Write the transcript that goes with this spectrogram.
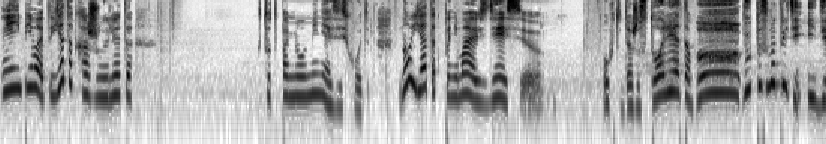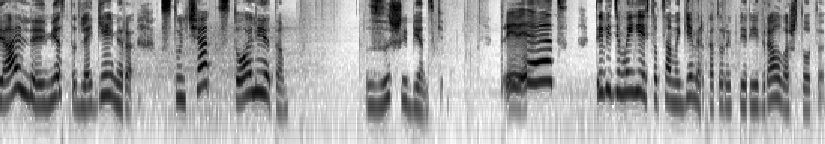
не понимаю, это я так хожу или это кто-то помимо меня здесь ходит? Ну, я так понимаю, здесь... Э, ух ты, даже с туалетом! Вы посмотрите, идеальное место для геймера. Стульчак с туалетом. Зашибенски. Привет! Ты, видимо, и есть тот самый геймер, который переиграл во что-то.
